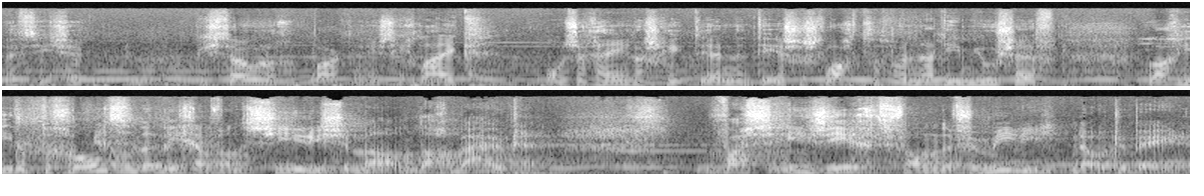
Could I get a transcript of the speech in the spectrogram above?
heeft hij zijn pistolen gepakt en is hij gelijk om zich heen gaan schieten. En het eerste slachtoffer, Nadim Youssef, lag hier op de grond. Het lichaam van de Syrische man lag buiten. Was in zicht van de familie, notabene.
